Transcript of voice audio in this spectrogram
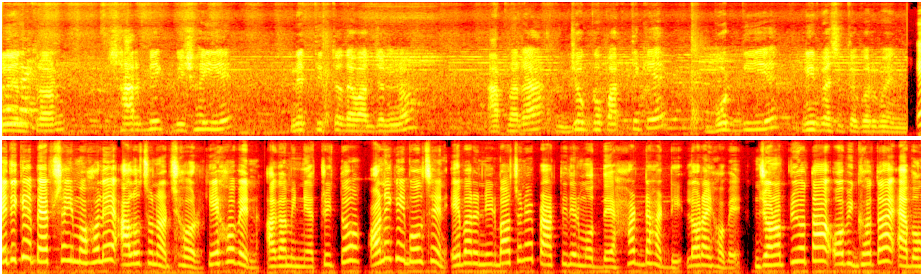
নিয়ন্ত্রণ, সার্বিক বিষয়ে নেতৃত্ব দেওয়ার জন্য আপনারা যোগ্য প্রার্থীকে ভোট দিয়ে নির্বাচিত করবেন। এদিকে ব্যবসায়ী মহলে আলোচনার ঝড়। কে হবেন? আগামী নেতৃত্ব? অনেকেই বলছেন এবারে নির্বাচনে প্রার্থীদের মধ্যে হাড্ডাহাড্ডি লড়াই হবে। জনপ্রিয়তা অভিজ্ঞতা এবং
